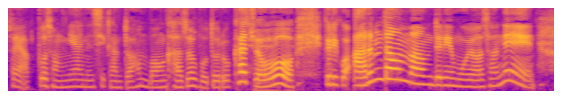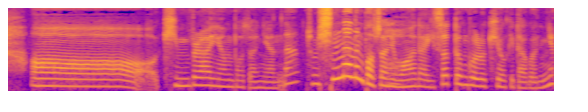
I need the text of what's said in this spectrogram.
저희 악보 정리하는 시간 또 한번 가져보도록 하죠. 그리고 아름다운 마음들이 모여서는 어 김브라이언 버전이었나? 좀 신나는 버전이 뭐 하나 있었던 걸로 기억이 나거든요.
